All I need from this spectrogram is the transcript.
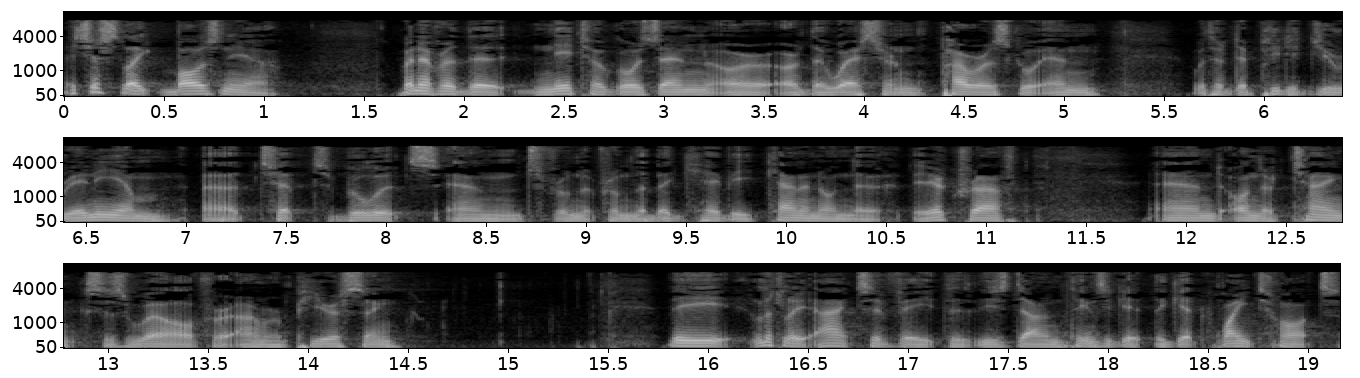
it's just like Bosnia. Whenever the NATO goes in or, or the Western powers go in with their depleted uranium uh, tipped bullets and from the, from the big heavy cannon on the, the aircraft and on their tanks as well for armor piercing, they literally activate these darn things. They get, they get white hot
